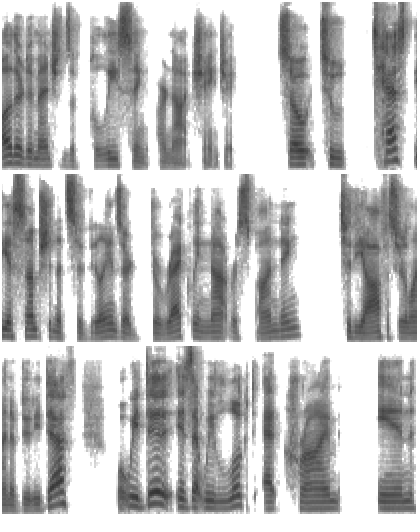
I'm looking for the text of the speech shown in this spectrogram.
other dimensions of policing are not changing. So to test the assumption that civilians are directly not responding to the officer line of duty death, what we did is that we looked at crime in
